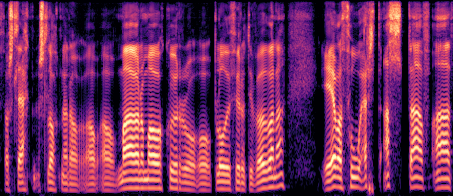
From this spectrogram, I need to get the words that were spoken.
þá slekn, sloknar á, á, á maganum á okkur og, og blóðið fyrir út í vöðvana ef að þú ert alltaf að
